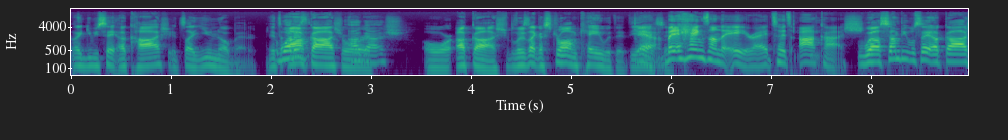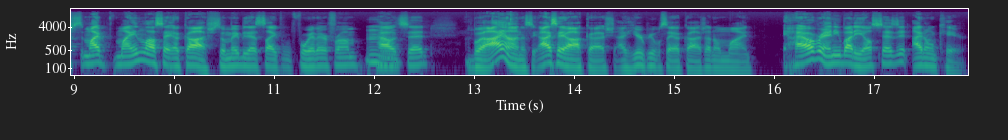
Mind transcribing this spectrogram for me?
like if you say Akaash, it's like you know better. It's What Akaash or Akaash or Akaash. There's like a strong K with it. Yeah, accent. but it hangs on the A, right? So it's Akaash. Well, some people say Akaash. My my in-laws say Akaash, so maybe that's like where they're from, Mm-hmm. how it's said. But I honestly, I say Akaash. I hear people say Akaash. I don't mind. However, anybody else says it, I don't care.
